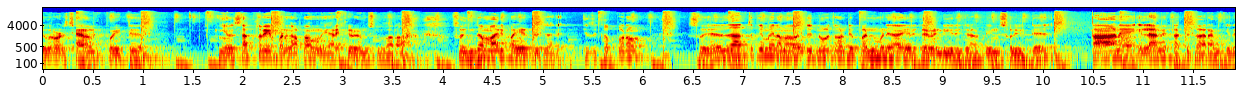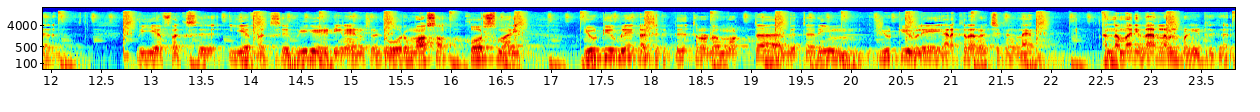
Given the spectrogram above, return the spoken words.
இவரோட சேனலுக்கு போயிட்டு நீங்கள் வந்து சப்ஸ்கிரைப் பண்ணுங்கள் அப்போ உங்களை இறக்கி விடுன்னு சொல்லுவாராம் ஸோ இந்த மாதிரி பண்ணிகிட்டு இருக்காரு. இதுக்கப்புறம் ஸோ எல்லாத்துக்குமே நம்ம வந்து இன்னொருத்தவங்க டிபெண்ட் பண்ணி தான் இருக்க வேண்டியிருக்கு அப்படின்னு சொல்லிட்டு தானே எல்லாமே கற்றுக்க ஆரம்பிக்கிறார். விஎஃப்எக்ஸு இஎஃப்எக்ஸு வீடியோ எடிட்டிங்னா என்னன்னு சொல்லிட்டு ஒரு மாதம் கோர்ஸ் மாதிரி. யூடியூப்லேயே கற்றுக்கிட்டு தன்னோட மொத்த வித்தரையும் யூடியூப்லேயே இறக்குறாருன்னு வச்சுக்கோங்களேன். அந்த மாதிரி வேறு லெவல் பண்ணிகிட்டு இருக்காரு.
